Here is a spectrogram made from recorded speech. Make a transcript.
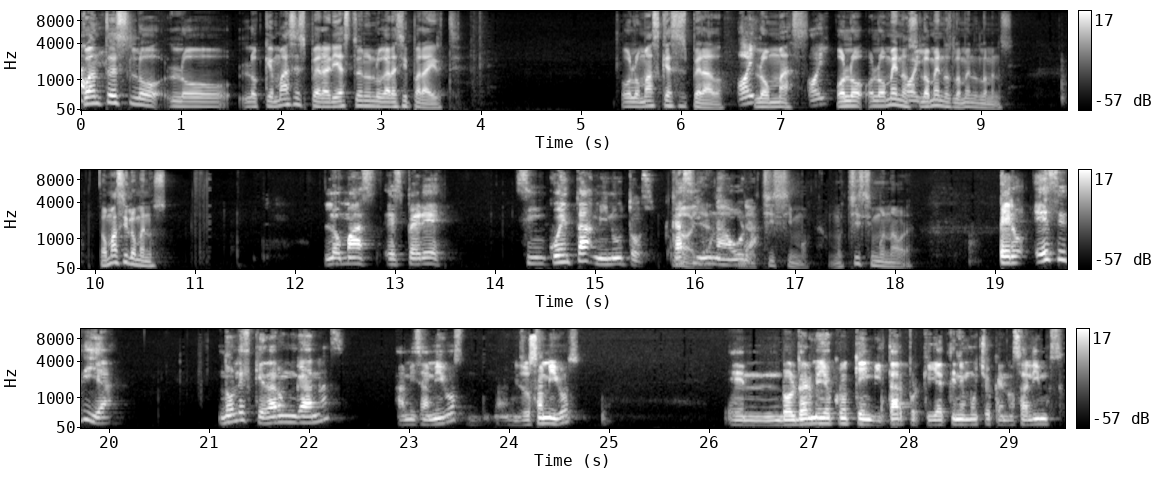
¿Cuánto es lo, lo, lo que más esperarías tú en un lugar así para irte? ¿O lo más que has esperado? Hoy. Lo más. Hoy. O lo, lo menos, lo menos, lo menos, lo menos. Lo más y lo menos. Lo más, esperé 50 minutos, casi una hora. Muchísimo, muchísimo una hora. Pero ese día no les quedaron ganas a mis amigos, a mis dos amigos, en volverme yo creo que invitar, porque ya tiene mucho que no salimos.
